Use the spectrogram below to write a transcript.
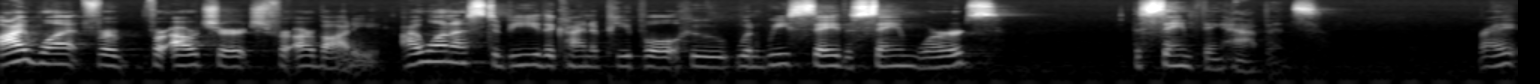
I want for, for our church, for our body, I want us to be the kind of people who, when we say the same words, the same thing happens, right?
